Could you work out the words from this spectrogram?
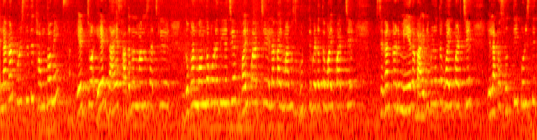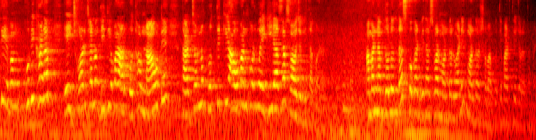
এলাকার পরিস্থিতি থমথমে। এর এর দায়ে সাধারণ মানুষ আজকে দোকান বন্ধ করে দিয়েছে। ভয় পাচ্ছে, এলাকায় মানুষ ঘুরতে বেরোতে ভয় পাচ্ছে। সেখানকার মেয়েরা বাইরে বেরোতে ভয় পাচ্ছে। এলাকা সত্যিই পরিস্থিতি এবং খুবই খারাপ। এই ঝড় যেন দ্বিতীয়বার আর কোথাও না ওঠে, তার জন্য প্রত্যেককেই আহ্বান করব এগিয়ে আসার সহযোগিতা করার। আমার নাম দোলন দাস, কোকাট বিধানসভার মণ্ডল ওয়ার্ডের মণ্ডল সভাপতি, ভারতীয় জনতা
